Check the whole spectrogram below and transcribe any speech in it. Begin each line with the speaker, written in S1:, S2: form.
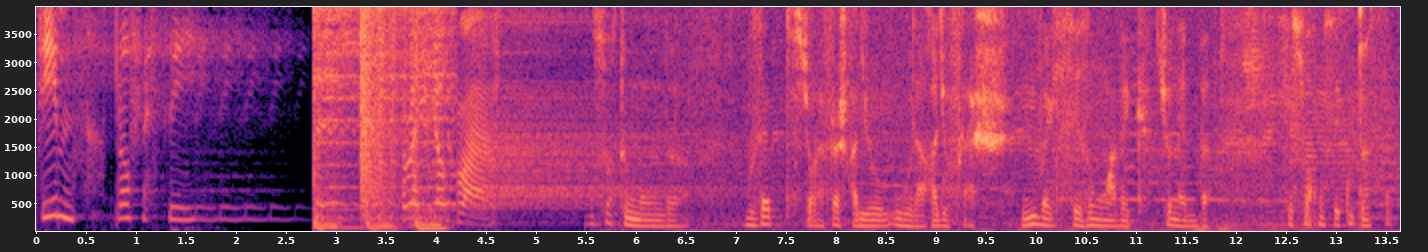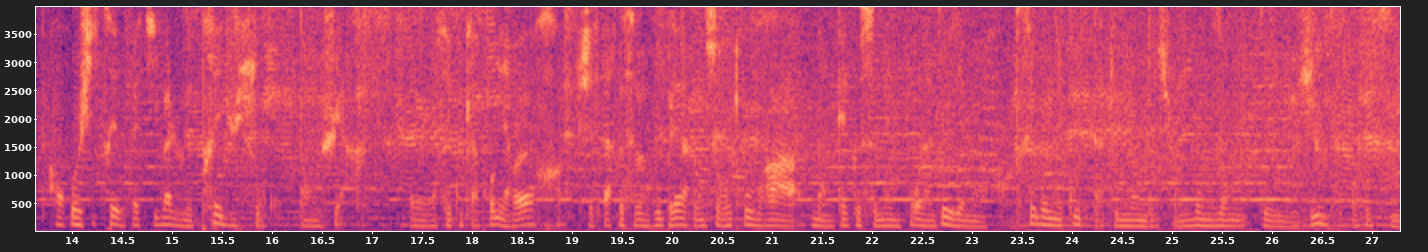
S1: Jim's Prophecy.
S2: Bonsoir tout le monde. Vous êtes sur la Flash Radio ou la Radio Flash, nouvelle saison avec Tioneb. Ce soir, on s'écoute un set enregistré au festival Le Pré du Son dans Gers. On s'écoute la première heure. J'espère que ça va vous plaire et on se retrouvera dans quelques semaines pour la deuxième heure. Très bonne écoute à tout le monde sur les bonnes ondes de Jim's Prophecy.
